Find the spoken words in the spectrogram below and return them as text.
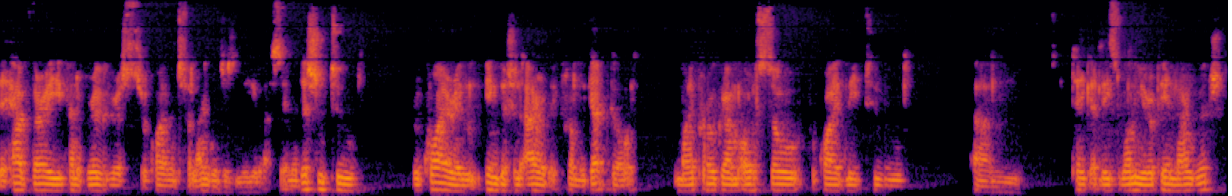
they have very kind of rigorous requirements for languages in the US. In addition to requiring English and Arabic from the get go, my program also required me to um, take at least one European language.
